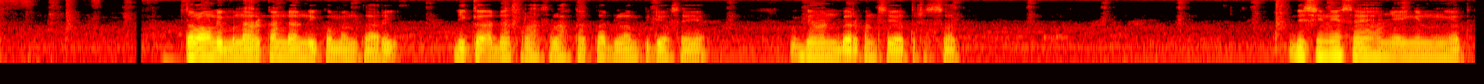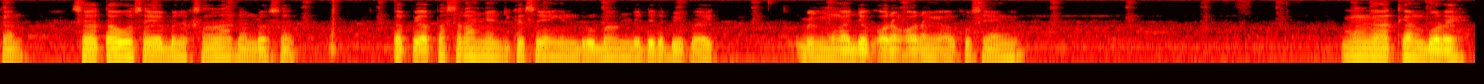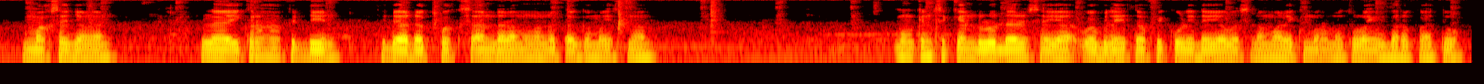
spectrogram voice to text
tolong dibenarkan dan dikomentari jika ada salah-salah kata dalam video saya Jangan biarkan saya tersesat. Di sini saya hanya ingin mengingatkan, saya tahu saya banyak salah dan dosa. Tapi apa salahnya jika saya ingin berubah menjadi lebih baik dan mengajak orang-orang yang aku sayangi. Mengingatkan boleh, memaksa jangan. La ikraha tidak ada paksaan dalam menganut agama Islam mungkin sekian dulu dari saya. Wabillahi taufiq wassalamualaikum warahmatullahi wabarakatuh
